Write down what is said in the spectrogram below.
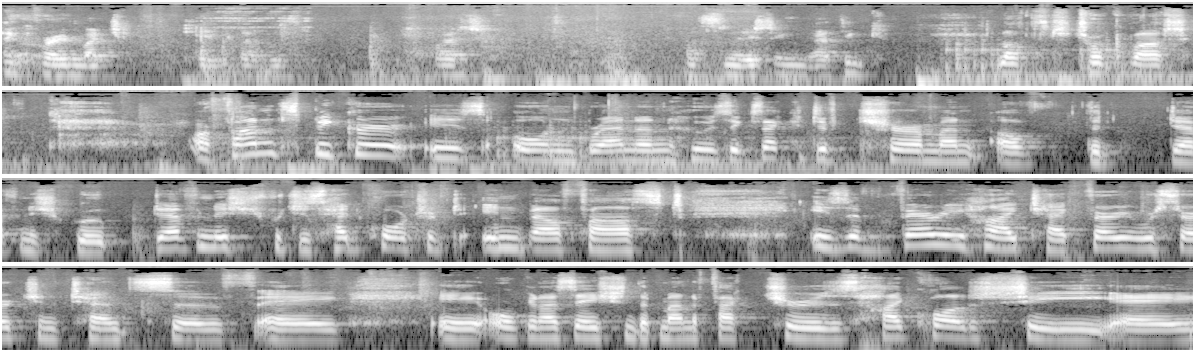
Thank you very much, Kate. That was fascinating. I think lots to talk about. Our final speaker is Owen Brennan, who's executive chairman of the Devenish Group. Devenish, which is headquartered in Belfast, is a very high tech, very research intensive a, a organisation that manufactures high quality a,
